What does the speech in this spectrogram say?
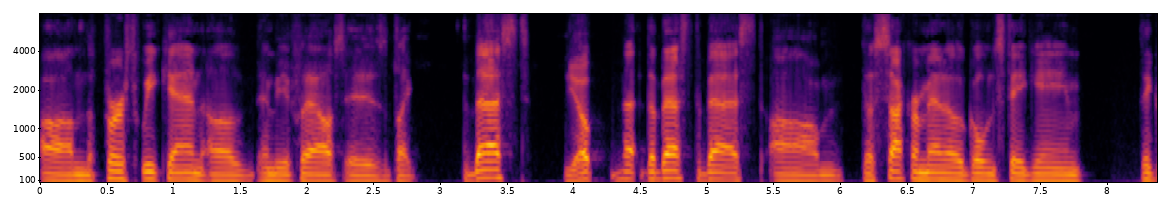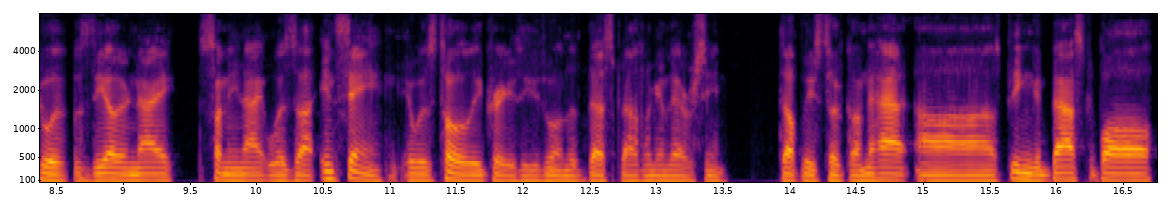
Um the first weekend of NBA playoffs is like the best Yep. the best, the best. Um, the Sacramento Golden State game, I think it was the other night, Sunday night, was uh, insane. It was totally crazy. It was one of the best basketball games I've ever seen. Definitely stoked on that. Uh, speaking of basketball,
